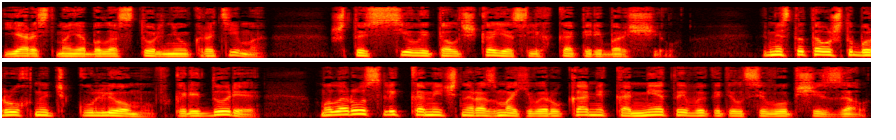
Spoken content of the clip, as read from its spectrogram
Ярость моя была столь неукротима, что с силой толчка я слегка переборщил. Вместо того, чтобы рухнуть кулем в коридоре, малорослик, комично размахивая руками, кометой выкатился в общий зал,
